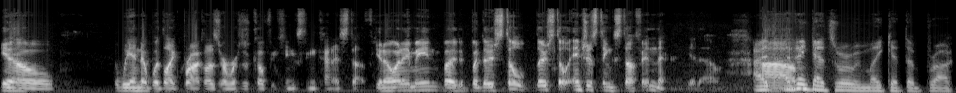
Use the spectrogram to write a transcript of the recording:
you know, we end up with like Brock Lesnar versus Kofi Kingston kind of stuff. You know what I mean? But but there's still there's still interesting stuff in there. You know. I, I um, think that's where we might get the Brock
